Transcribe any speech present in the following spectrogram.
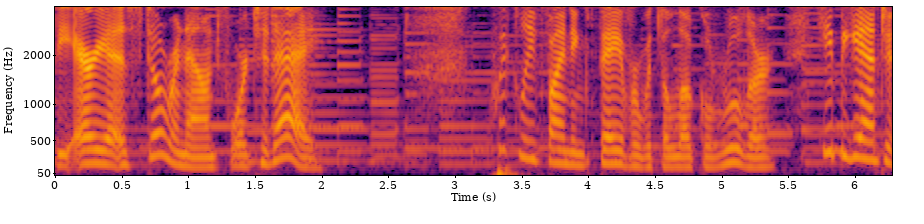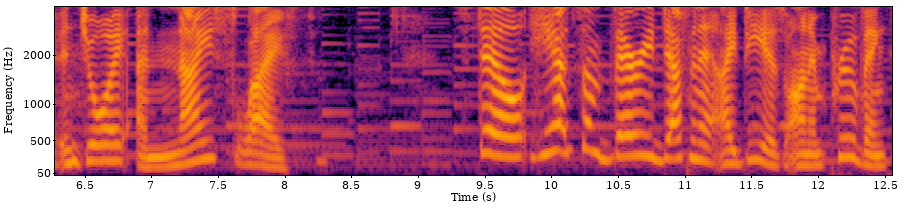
the area is still renowned for today. Quickly finding favor with the local ruler, he began to enjoy a nice life. Still, he had some very definite ideas on improving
